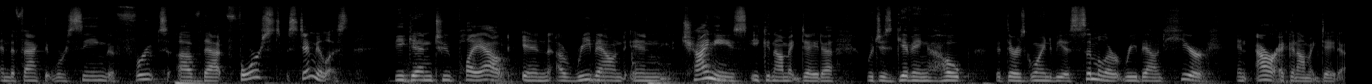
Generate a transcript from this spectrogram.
and the fact that we're seeing the fruits of that forced stimulus begin to play out in a rebound in Chinese economic data, which is giving hope that there's going to be a similar rebound here in our economic data.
